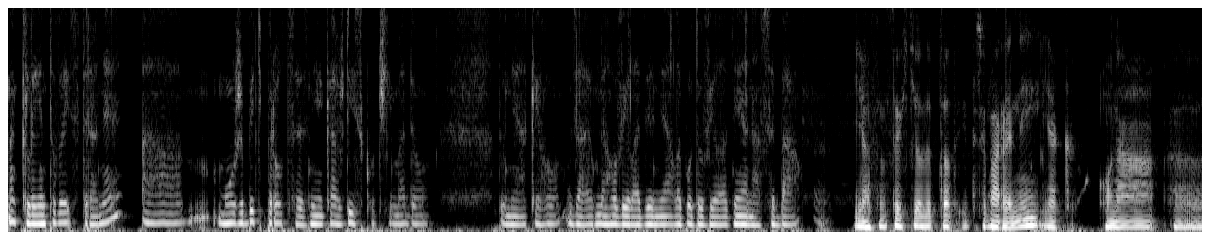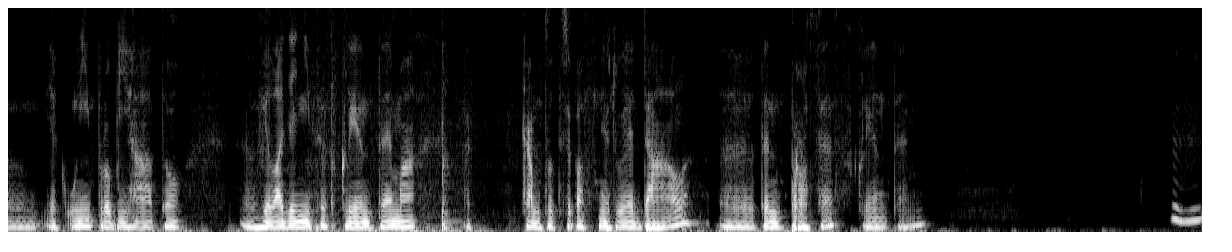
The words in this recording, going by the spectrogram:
na klientovej strane a môže byť proces. Nie každý skočíme do, do nějakého vzájemného vyladenia alebo do vyladenia na seba. Já jsem se chtěl zeptat i třeba Reny, jak ona, eh, jak u ní probíhá to vyladění se s klientem a kam to třeba směřuje dál, eh, ten proces s klientem? Mm-hmm.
